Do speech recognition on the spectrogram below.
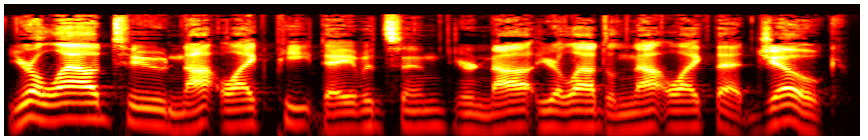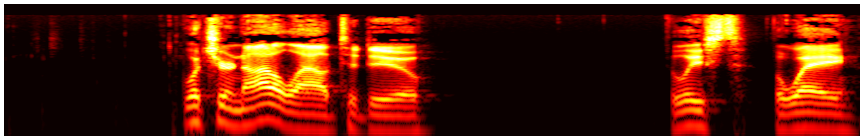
you're allowed to not like Pete Davidson. You're not you're allowed to not like that joke. What you're not allowed to do at least the way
